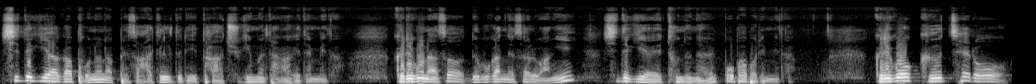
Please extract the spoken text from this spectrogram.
시드기야가 보는 앞에서 아들들이 다 죽임을 당하게 됩니다. 그리고 나서 느부갓네살 왕이 시드기야의 두 눈을 뽑아버립니다. 그리고 그 채로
